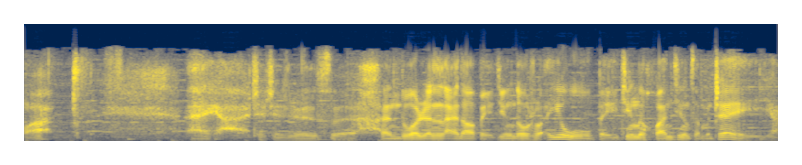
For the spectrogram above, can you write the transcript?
啊！哎呀，这这这是很多人来到北京都说，哎呦，北京的环境怎么这样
